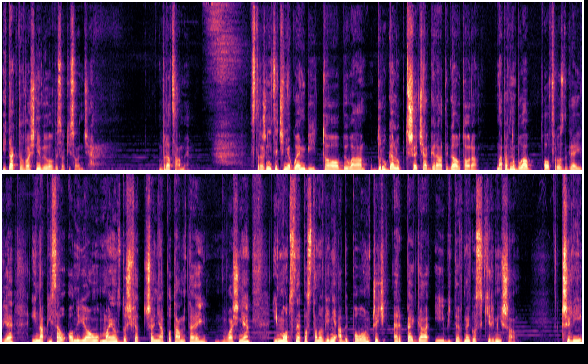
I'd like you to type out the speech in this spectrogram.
I tak to właśnie było, Wysoki Sądzie. Wracamy. Strażnicy Cieniogłębi to była druga lub trzecia gra tego autora – na pewno była po Frostgrave'ie i napisał on ją mając doświadczenia po tamtej właśnie i mocne postanowienie, aby połączyć RPGa i bitewnego skirmisza. Czyli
